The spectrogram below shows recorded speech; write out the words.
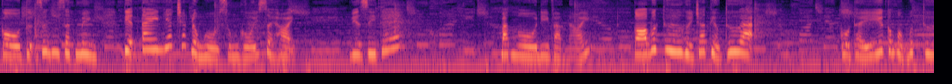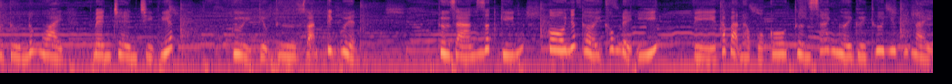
Cô tự dưng giật mình, tiện tay nhét chiếc đồng hồ xuống gối rồi hỏi. Việc gì thế? Bác Ngô đi vào nói. Có bức thư gửi cho tiểu thư ạ. Cô thấy có một bức thư từ nước ngoài, bên trên chỉ viết Gửi tiểu thư Doãn Tích Uyển. Thư giãn rất kín, cô nhất thời không để ý vì các bạn học của cô thường sai người gửi thư như thế này.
